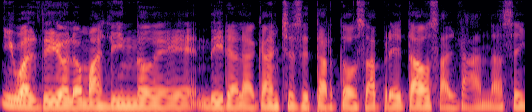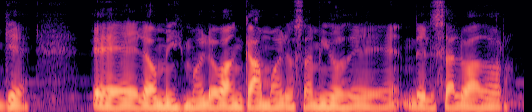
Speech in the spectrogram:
Igual te digo, lo más lindo de, ir a la cancha es estar todos apretados saltando. Así que eh, lo mismo, lo bancamos a los amigos de, de El Salvador.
